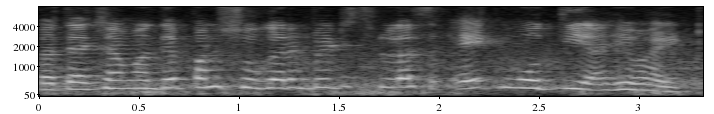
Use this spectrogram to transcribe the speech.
तर त्याच्यामध्ये पण शुगर बीट्स प्लस एक मोती आहे व्हाईट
